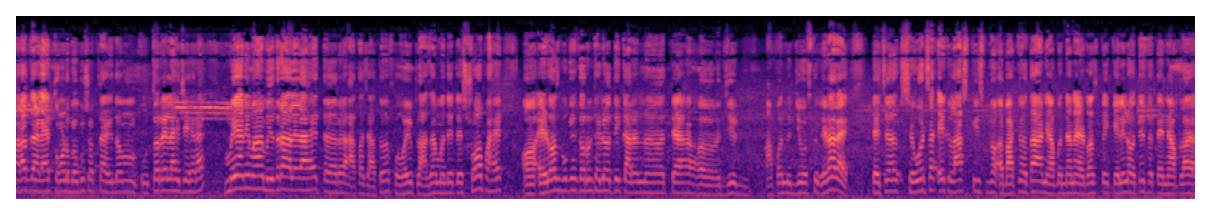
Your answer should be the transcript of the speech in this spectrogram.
खराब झाला आहे. तोंड बघू शकता एकदम उतरलेला आहे चेहरा. मी आणि माझा मित्र आलेला आहे तर आता जातो पवई प्लाझामध्ये ते शॉप आहे. ॲडव्हान्स बुकिंग करून ठेवली होती कारण त्या जी आपण जी वस्तू घेणार आहे त्याच्या शेवटचा एक लास्ट पीस बाकी होता आणि आपण त्यांना ॲडव्हान्स पे केलेले होते तर त्यांनी आपला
